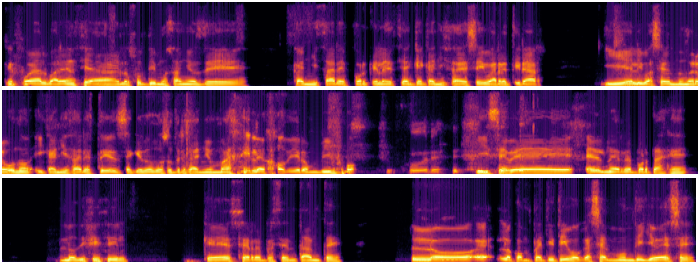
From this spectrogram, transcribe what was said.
que fue al Valencia en los últimos años de Cañizares porque le decían que Cañizares se iba a retirar y él iba a ser el número uno y Cañizares te- se quedó dos o tres años más y le jodieron vivo. Pobre. Y se ve en el reportaje lo difícil que es ser representante, lo, eh, lo competitivo que es el mundillo ese,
